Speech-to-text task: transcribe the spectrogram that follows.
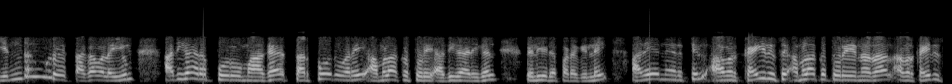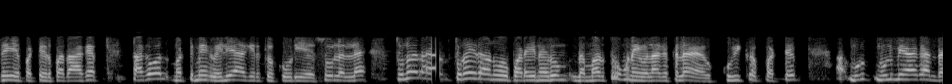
எந்த ஒரு தகவலையும் அதிகாரப்பூர்வமாக தற்போது வரை அமலாக்கத்துறை அதிகாரிகள் வெளியிடப்படவில்லை. அதே நேரத்தில் அவர் கைது அமலாக்கத்துறையினரால் அவர் கைது செய்யப்பட்டிருப்பதாக தகவல் மட்டுமே வெளியாகி இருக்கக்கூடிய சூழல்ல துணை ரா- துணை ராணுவ படையினரும் இந்த மருத்துவமனை வளாகத்துல குவிக்கப்பட்டு முழுமையாக அந்த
